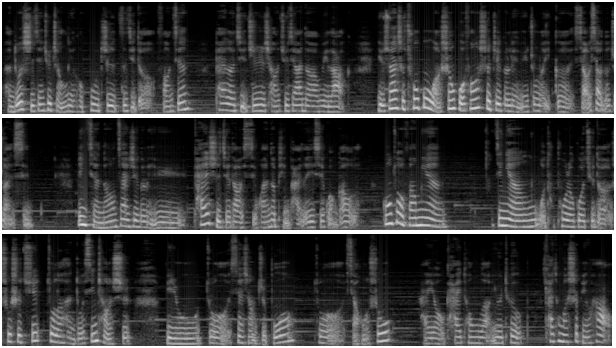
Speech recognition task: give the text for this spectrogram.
很多时间去整理和布置自己的房间，拍了几支日常居家的 vlog，也算是初步往生活方式这个领域做了一个小小的转型，并且呢，在这个领域开始接到喜欢的品牌的一些广告了。工作方面，今年我突破了过去的舒适区，做了很多新尝试，比如做线上直播、做小红书，还有开通了 YouTube。开通了视频号，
